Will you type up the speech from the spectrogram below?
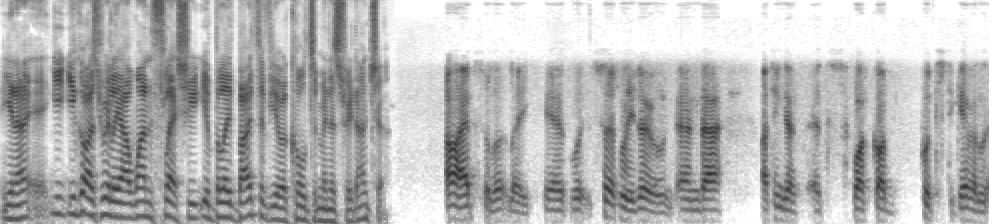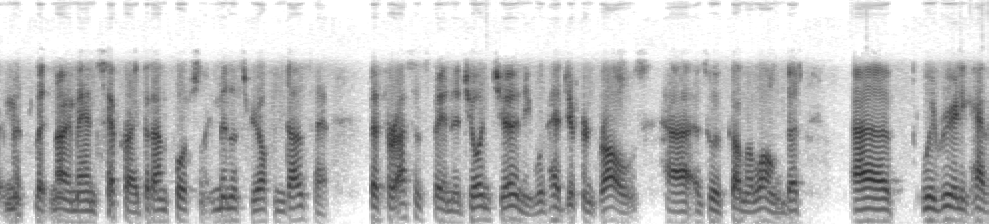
you know, you, you guys really are one flesh. You, you, believe both of you are called to ministry, don't you? Oh, absolutely. Yeah, we certainly do. And uh, I think it's what God puts together. Let, let no man separate. But unfortunately, ministry often does that. But for us, it's been a joint journey. We've had different roles uh, as we've gone along, but uh, we really have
